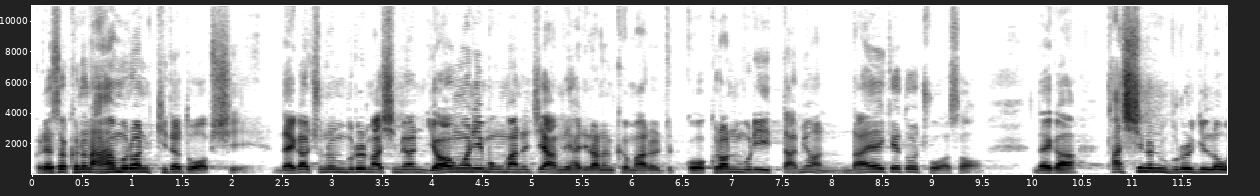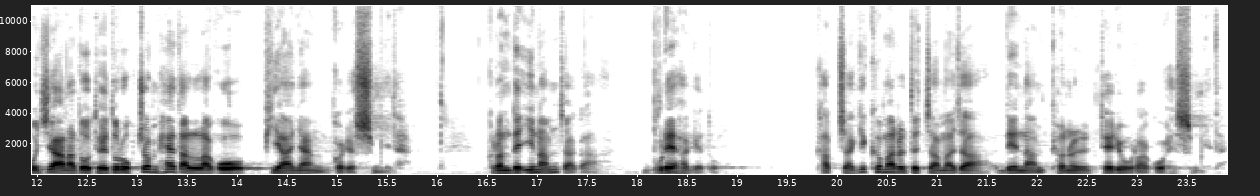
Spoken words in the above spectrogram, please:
그래서 그는 아무런 기대도 없이 내가 주는 물을 마시면 영원히 목마르지 아니하리라는 그 말을 듣고 그런 물이 있다면 나에게도 주어서 내가 다시는 물을 길러 오지 않아도 되도록 좀 해달라고 비아냥거렸습니다. 그런데 이 남자가 무례하게도 갑자기 그 말을 듣자마자 내 남편을 데려오라고 했습니다.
